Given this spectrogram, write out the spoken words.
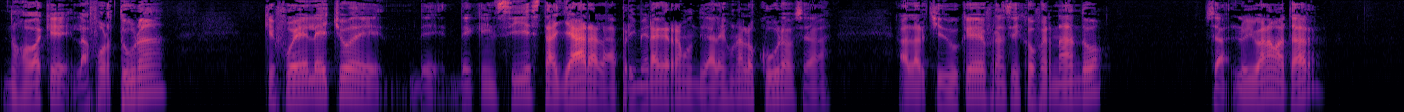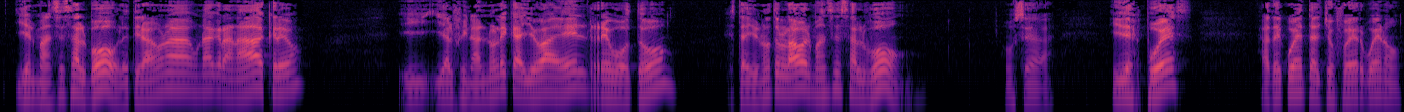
nos joda que la fortuna que fue el hecho de, de, de que en sí estallara la Primera Guerra Mundial es una locura, o sea, al archiduque Francisco Fernando, o sea, lo iban a matar y el man se salvó, le tiraron una, una granada, creo. Y, y, al final no le cayó a él, rebotó, estalló en otro lado, el man se salvó. O sea, y después, haz de cuenta, el chofer, bueno,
